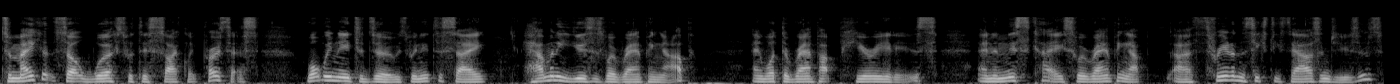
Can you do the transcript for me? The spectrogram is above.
to make it so it works with this cyclic process, what we need to do is we need to say how many users we're ramping up and what the ramp up period is. And in this case, we're ramping up uh, 360,000 users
